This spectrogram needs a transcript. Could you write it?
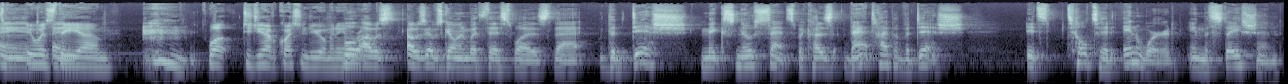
and It was and- the um, well. Did you have a question? Do you want me to? Well, interrupt? I was, I was, I was going with this was that the dish makes no sense because that type of a dish, it's tilted inward in the station,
